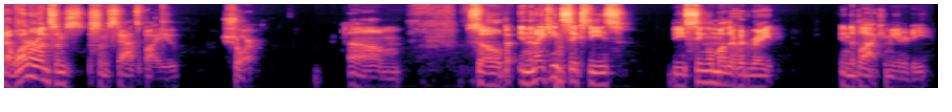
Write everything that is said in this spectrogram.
And I want to run some some stats by you. Sure. Um, so, but in the 1960s, the single motherhood rate in the black community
